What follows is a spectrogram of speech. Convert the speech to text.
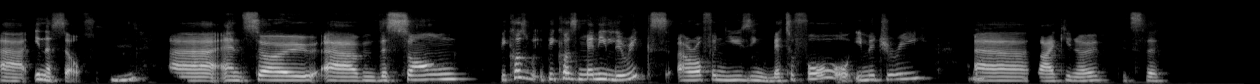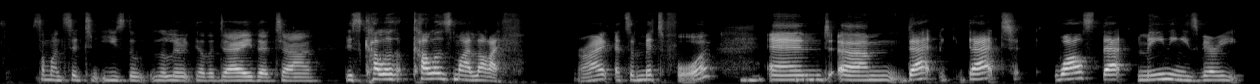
uh, inner self. Mm-hmm. Uh, and so um, the song, because because many lyrics are often using metaphor or imagery, uh, like you know, it's the someone said to use the, the lyric the other day that uh, this color colors my life. Right, it's a metaphor, mm-hmm. and um, that that whilst that meaning is very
